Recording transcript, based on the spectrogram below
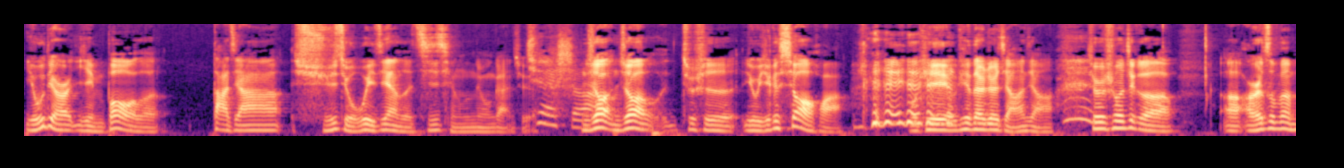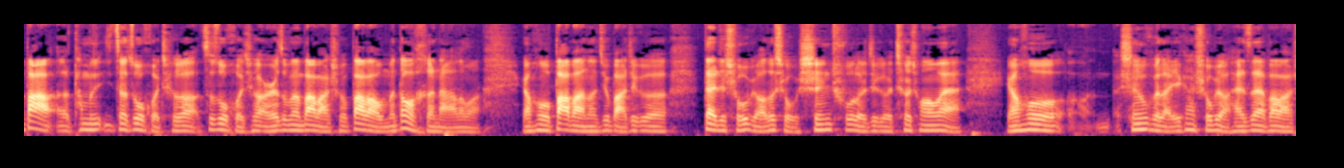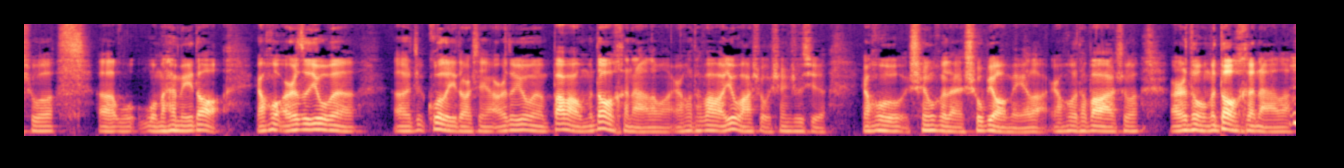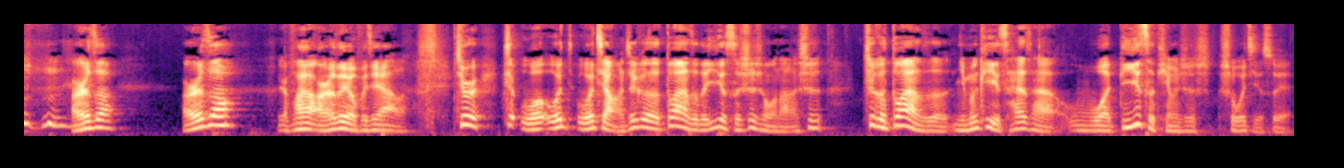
有点引爆了。大家许久未见的激情的那种感觉，确实。你知道，你知道，就是有一个笑话，我可以，我可以在这讲一讲，就是说这个，呃，儿子问爸，呃，他们在坐火车，在坐火车，儿子问爸爸说：“爸爸，我们到河南了吗？”然后爸爸呢就把这个戴着手表的手伸出了这个车窗外，然后伸回来一看手表还在，爸爸说：“呃，我我们还没到。”然后儿子又问。呃，就过了一段时间，儿子又问爸爸：“我们到河南了吗？”然后他爸爸又把手伸出去，然后伸回来，手表没了。然后他爸爸说：“儿子，我们到河南了。”儿子，儿子，发现儿子也不见了。就是这，我我我讲这个段子的意思是什么呢？是这个段子，你们可以猜猜，我第一次听是是我几岁？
